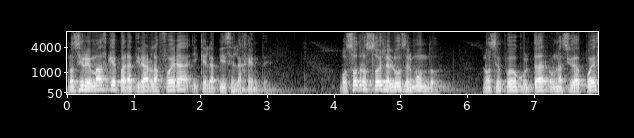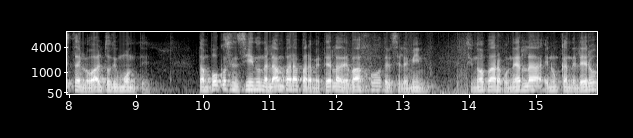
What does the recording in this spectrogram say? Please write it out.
No sirve más que para tirarla fuera y que la pise la gente. Vosotros sois la luz del mundo. No se puede ocultar una ciudad puesta en lo alto de un monte. Tampoco se enciende una lámpara para meterla debajo del celemín, sino para ponerla en un candelero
